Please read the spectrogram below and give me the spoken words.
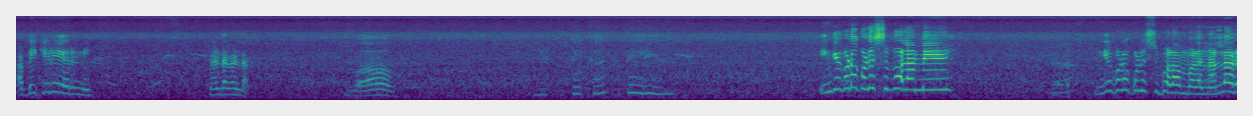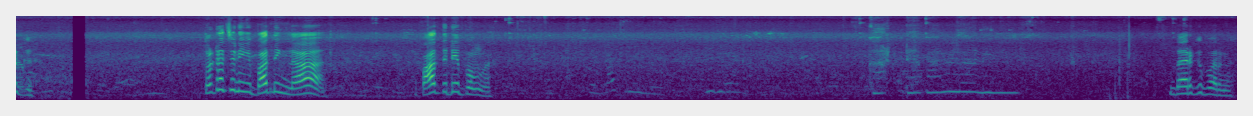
அப்படி கீழே ஏறு நீ. வேண்டாம் வேண்டாம். வாவ். இங்கே கூட குளிச்சுட்டு போகலாமே இங்கே கூட குளிச்சுட்டு போகலாம் போல நல்லா இருக்கு. தொட்டச்சு நீங்கள் பார்த்தீங்களா பார்த்துட்டே போங்க. இந்த இருக்கு பாருங்கள்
